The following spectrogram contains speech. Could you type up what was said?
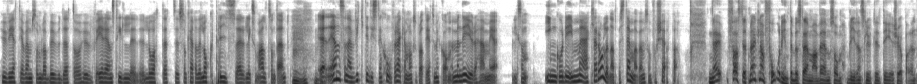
hur vet jag vem som la budet och hur är det ens tillåtet så kallade lockpriser, liksom allt sånt där. Mm. Mm. En sån här viktig distinktion, för det här kan man också prata jättemycket om, men det är ju det här med liksom Ingår det i mäklarrollen att bestämma vem som får köpa? Nej, fastighetsmäklaren får inte bestämma vem som blir den slutgiltiga köparen.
